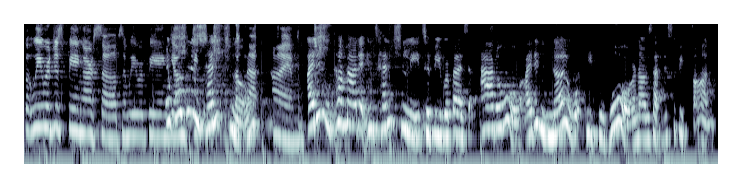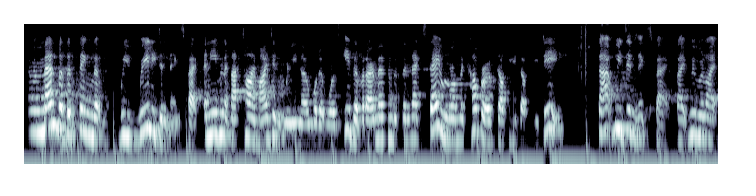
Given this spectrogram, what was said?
but we were just being ourselves, and we were being. It wasn't intentional. At that time, I didn't come at it intentionally to be rebellious at all. I didn't know what people wore, and I was like, "This will be fun." I remember the thing that we really didn't expect, and even at that time, I didn't really know what it was either. But I remember the next day we were on the cover of WWD that we didn't expect. Like we were like,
